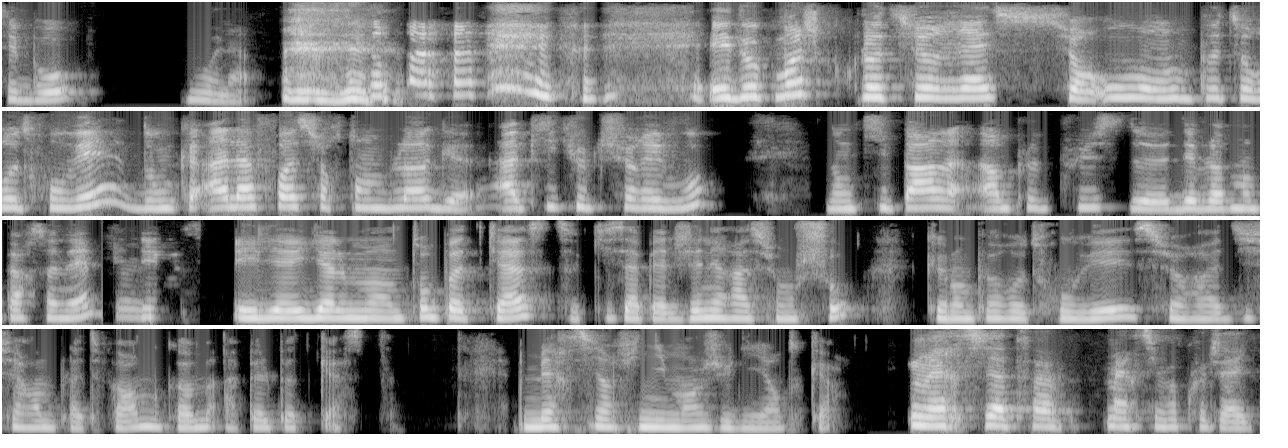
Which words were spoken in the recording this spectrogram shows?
C'est beau. Voilà. et donc moi je clôturerai sur où on peut te retrouver. Donc à la fois sur ton blog Apiculturez-vous, donc qui parle un peu plus de développement personnel. Et, il y a également ton podcast qui s'appelle Génération Show que l'on peut retrouver sur euh, différentes plateformes comme Apple Podcast. Merci infiniment Julie en tout cas. Merci à toi. Merci beaucoup Jay.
